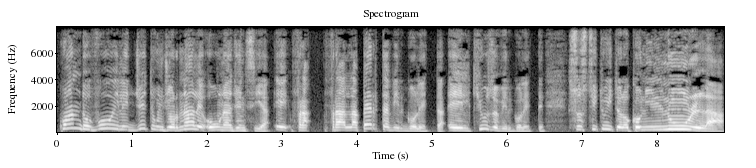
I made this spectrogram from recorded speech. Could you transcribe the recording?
quando voi leggete un giornale o un'agenzia e fra, fra l'aperta virgoletta e il chiuso virgolette sostituitelo con il nulla,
